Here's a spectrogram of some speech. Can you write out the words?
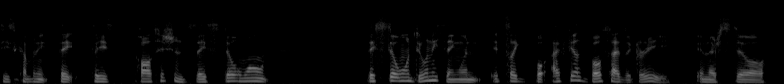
these company they these politicians they still won't they still won't do anything when it's like bo- I feel like both sides agree and they're still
